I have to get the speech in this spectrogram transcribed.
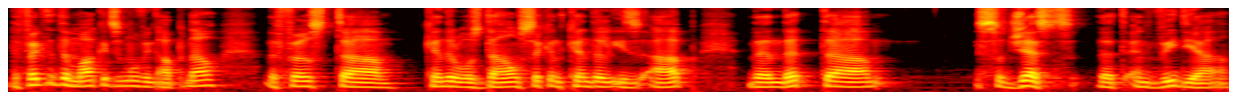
the fact that the market is moving up now, the first uh, candle was down, second candle is up, then that um, suggests that NVIDIA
